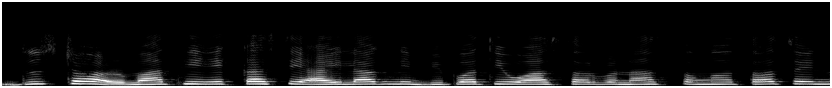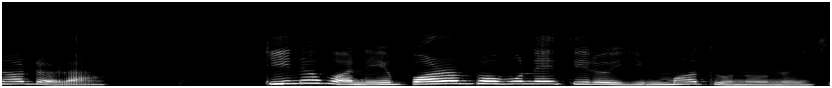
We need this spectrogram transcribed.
दुष्टहरूमाथि एक्कासी आइलाग्ने विपत्ति वा सर्वनाशसँग त चाहिँ नडरा। किनभने परमप्रभु नै तेरो हिम्मत हुनुहुनेछ।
